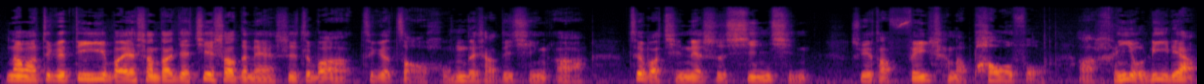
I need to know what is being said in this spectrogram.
那么这个第一把要向大家介绍的呢，是这把这个枣红的小提琴啊。这把琴呢是新琴，所以它非常的 powerful 啊，很有力量。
